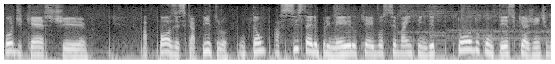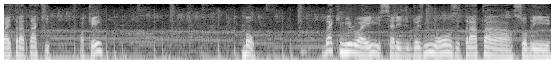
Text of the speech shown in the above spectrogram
podcast após esse capítulo, então assista ele primeiro, que aí você vai entender todo o contexto que a gente vai tratar aqui, ok? Bom, Black Mirror aí, série de 2011, trata sobre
